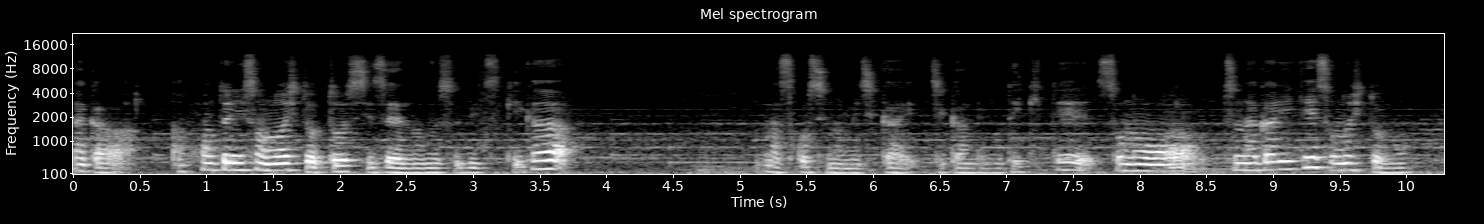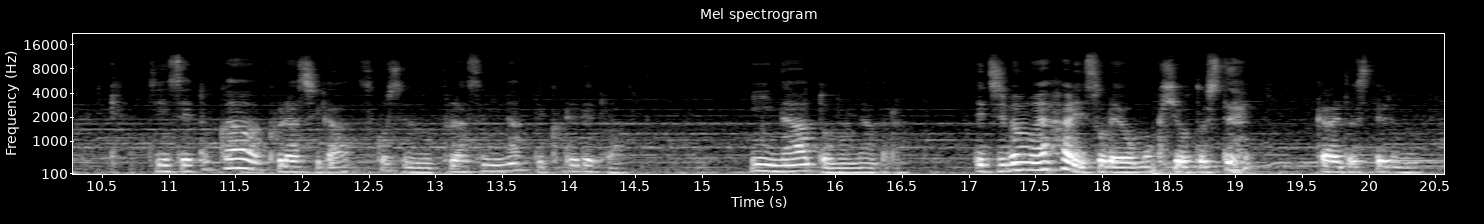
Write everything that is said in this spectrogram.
なんか本当にその人と自然の結びつきが、まあ、少しの短い時間でもできてそのつながりでその人の人生とか暮らしが少しでもプラスになってくれればいいなと思いながら。で自分もやはりそれを目標として ガイドしてるので。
